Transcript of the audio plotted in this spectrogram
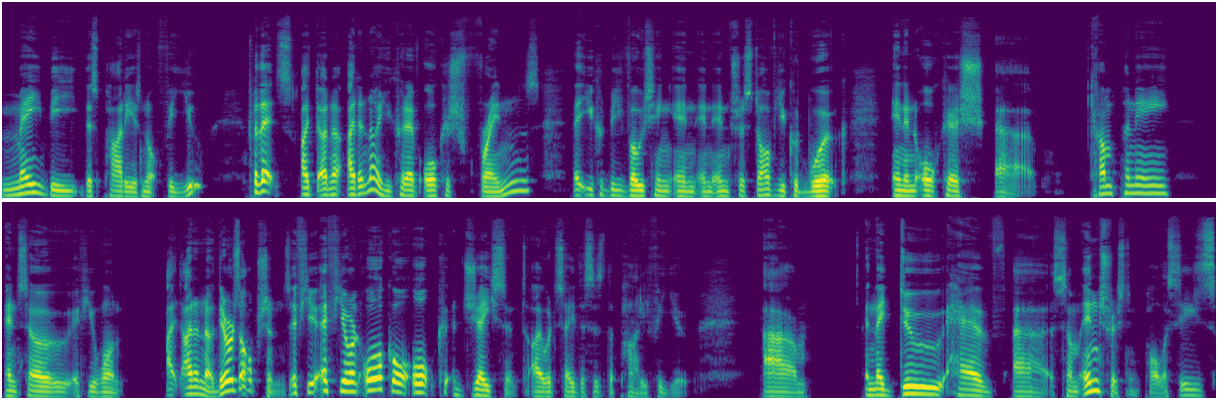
maybe this party is not for you. But that's I don't know, I don't know. You could have orcish friends that you could be voting in in interest of. You could work in an orcish uh, company. And so if you want I, I don't know, there's options. If you if you're an orc or orc adjacent, I would say this is the party for you. Um and they do have uh, some interesting policies,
